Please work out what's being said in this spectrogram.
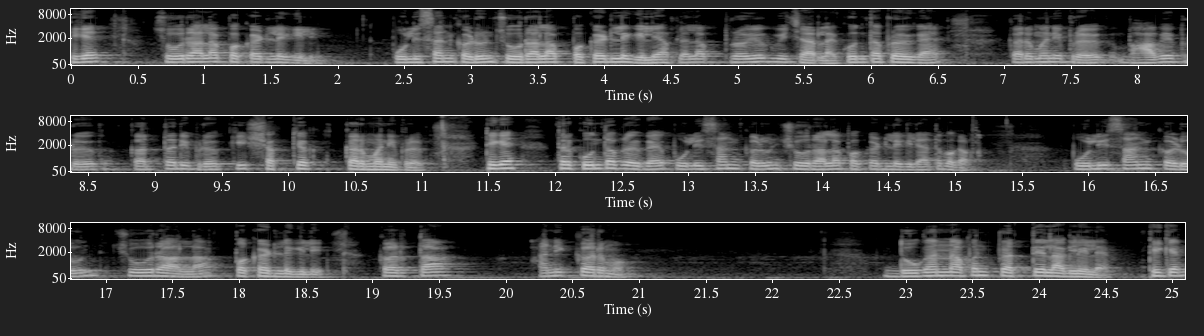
ठीक आहे? चोराला पकडले गेले. पोलिसांकडून चोराला पकडले गेले. आपल्याला प्रयोग विचारला आहे कोणता प्रयोग आहे? कर्मणी प्रयोग भावे प्रयोग कर्तरी प्रयोग की शक्य कर्मणी प्रयोग. ठीक आहे? तर कोणता प्रयोग आहे? पोलिसांकडून चोराला पकडले गेले. आता बघा. पोलिसांकडून चोराला पकडले गेले. कर्ता आणि कर्म. दोघांना आपण प्रत्यय लागलेला आहे. ठीक आहे?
